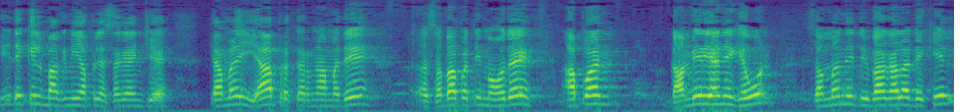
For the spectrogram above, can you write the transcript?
ही देखील मागणी आपल्या सगळ्यांची आहे. त्यामुळे या प्रकरणामध्ये सभापती महोदय आपण गांभीर्याने घेऊन संबंधित विभागाला देखील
